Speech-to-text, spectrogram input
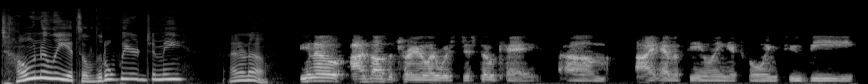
tonally, it's a little weird to me. I don't know. You know, I thought the trailer was just okay. Um, I have a feeling it's going to be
